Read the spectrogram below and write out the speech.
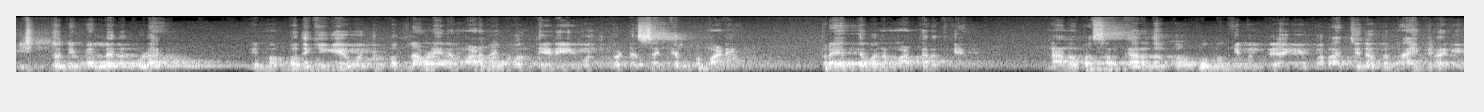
ಇಷ್ಟು ನಿಮ್ಮೆಲ್ಲರೂ ಕೂಡ ನಿಮ್ಮ ಬದುಕಿಗೆ ಒಂದು ಬದಲಾವಣೆಯನ್ನು ಮಾಡಬೇಕು ಅಂತೇಳಿ ಒಂದು ದೊಡ್ಡ ಸಂಕಲ್ಪ ಮಾಡಿ ಪ್ರಯತ್ನವನ್ನು ಮಾಡ್ತಾ ಇರೋದಕ್ಕೆ ನಾನೊಬ್ಬ ಸರ್ಕಾರದ ಒಬ್ಬ ಉಪಮುಖ್ಯಮಂತ್ರಿಯಾಗಿ ಒಬ್ಬ ರಾಜ್ಯದ ಒಬ್ಬ ನಾಯಕರಾಗಿ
